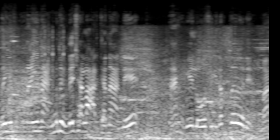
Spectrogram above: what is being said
ในในหนังมันถึงได้ฉลาดขนาดนี้ฮะเวโรซีแรปเตอร์เนี่ยมา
